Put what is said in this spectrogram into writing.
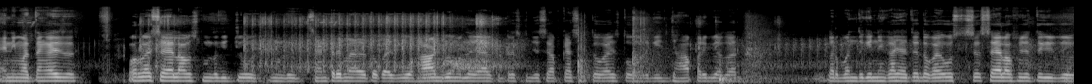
एनिम आते हैं गाइज़ और गाइज़ सेल हाउस मतलब कि जो मतलब सेंटर में आया तो गाइज़ वो हार्ड जो मतलब यार ड्रेस जैसे आप कह सकते हो गाइज़ तो मतलब कि जहाँ पर भी अगर अगर बंदगी निकाल जाते तो गाइज़ उस सेल हाउस में जाते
